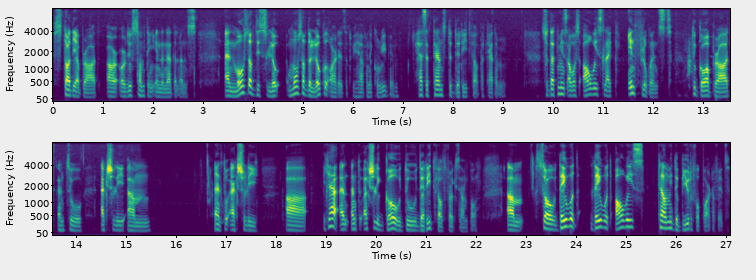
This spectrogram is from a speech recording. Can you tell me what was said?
study abroad or, or do something in the Netherlands." And most of these lo- most of the local artists that we have in the Caribbean has attended to the Rietveld Academy. So that means I was always like influenced to go abroad and to actually um and to actually uh yeah and, and to actually go do the Rietveld for example. Um so they would they would always tell me the beautiful part of it,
